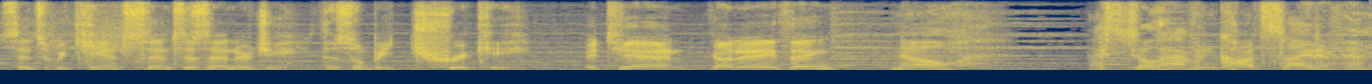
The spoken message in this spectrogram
Since we can't sense his energy, this'll be tricky. Etienne, got anything? No, I still haven't caught sight of him.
